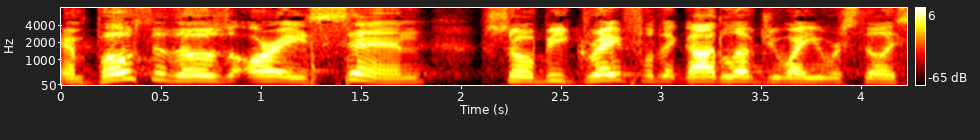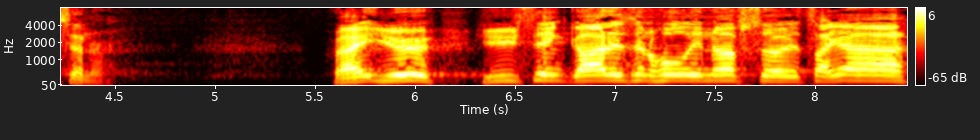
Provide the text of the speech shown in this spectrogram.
and both of those are a sin, so be grateful that God loved you while you were still a sinner. Right? you you think God isn't holy enough, so it's like, ah,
